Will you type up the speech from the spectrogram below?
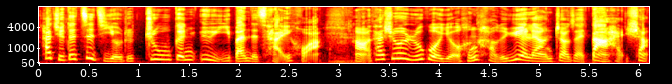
他觉得自己有着珠跟玉一般的才华啊。他说，如果有很好的月亮照在大海上，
